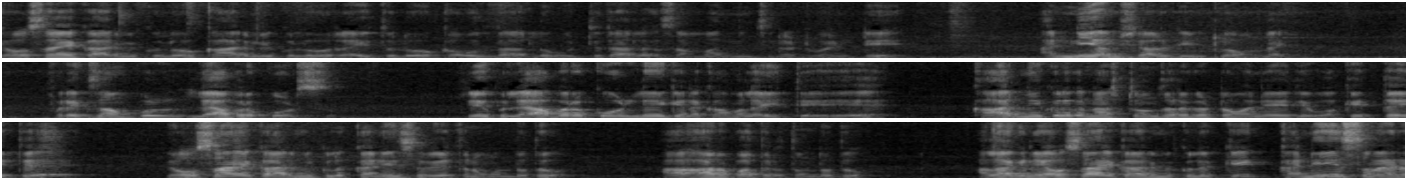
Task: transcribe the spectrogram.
వ్యవసాయ కార్మికులు కార్మికులు రైతులు కౌలుదారులు వృత్తిదారులకు సంబంధించినటువంటి అన్ని అంశాలు దీంట్లో ఉన్నాయి. ఫర్ ఎగ్జాంపుల్ లేబర్ కోడ్స్ రేపు లేబర్ కోడ్లే గనక అమలైతే కార్మికులకు నష్టం జరగటం అనేది ఒక ఎత్తు అయితే వ్యవసాయ కార్మికులు కనీస వేతనం ఉండదు ఆహార భద్రత ఉండదు. అలాగే వ్యవసాయ కార్మికులకి కనీసమైన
